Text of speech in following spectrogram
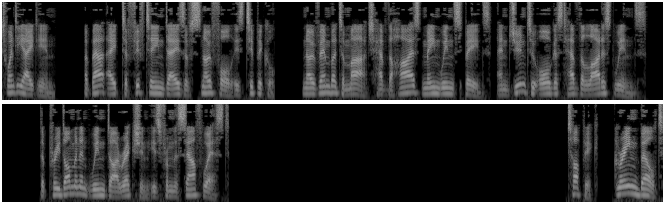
28 in. About 8 to 15 days of snowfall is typical. November to March have the highest mean wind speeds, and June to August have the lightest winds. The predominant wind direction is from the southwest. Green belt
